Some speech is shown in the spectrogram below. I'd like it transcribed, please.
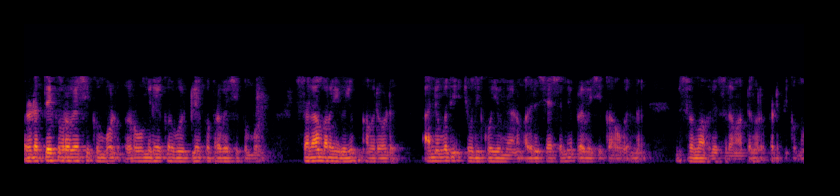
ഒരിടത്തേക്ക് പ്രവേശിക്കുമ്പോൾ റൂമിലേക്കോ വീട്ടിലേക്കോ പ്രവേശിക്കുമ്പോൾ സലാം പറയുകയും അവരോട് അനുമതി ചോദിക്കുകയും വേണം. അതിനുശേഷമേ പ്രവേശിക്കാവൂ എന്ന് അലൈഹി തങ്ങൾ പഠിപ്പിക്കുന്നു.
